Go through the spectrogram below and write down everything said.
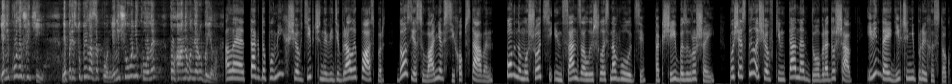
я ніколи в житті не переступила закон, я нічого ніколи поганого не робила. але так допоміг, що в дівчини відібрали паспорт до з'ясування всіх обставин. В повному шоці інсан залишилась на вулиці, так ще й без грошей. Пощастило, що в Кімтана добра душа, і він дає дівчині прихисток.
